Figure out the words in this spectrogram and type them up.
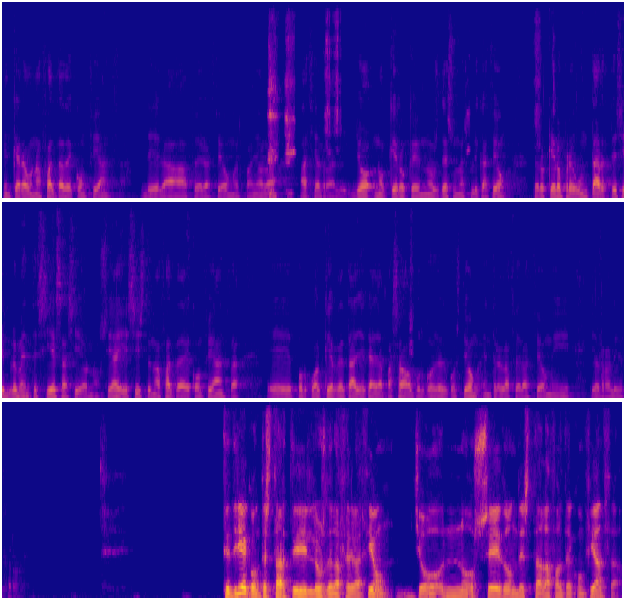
en que era una falta de confianza de la Federación Española hacia el rally. Yo no quiero que nos des una explicación, pero quiero preguntarte simplemente si es así o no, si hay, existe una falta de confianza eh, por cualquier detalle que haya pasado, por cualquier cuestión, entre la Federación y, y el Rally de Ferrol. Tendría que contestarte los de la Federación. Yo no sé dónde está la falta de confianza.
